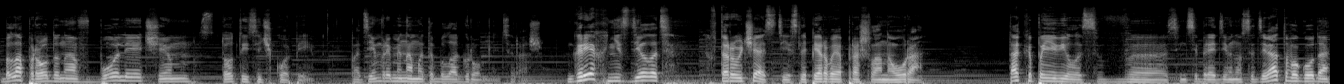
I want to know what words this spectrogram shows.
была продана в более чем 100 тысяч копий. По тем временам это был огромный тираж. Грех не сделать вторую часть, если первая прошла на ура. Так и появилась в сентябре 99 года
